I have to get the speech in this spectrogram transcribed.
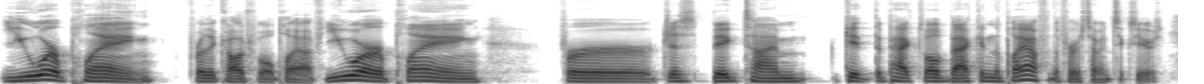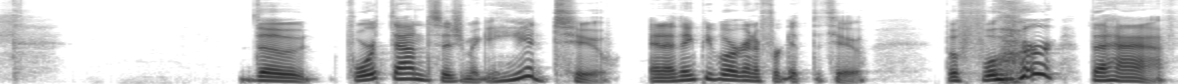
You are playing for the college football playoff. You are playing for just big time. Get the Pac-12 back in the playoff for the first time in six years. The fourth down decision making, he had two, and I think people are going to forget the two before the half,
